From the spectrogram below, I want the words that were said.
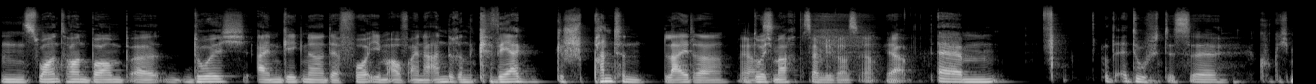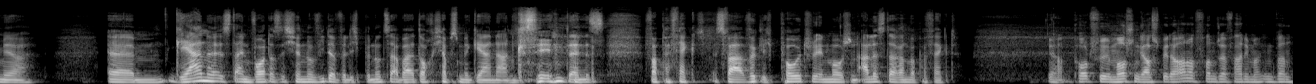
einen Swanton Bomb äh, durch einen Gegner, der vor ihm auf einer anderen quergespannten Leiter ja, durchmacht. Sammy war's, ja. Ja. Ähm, du, das äh, gucke ich mir ähm, gerne ist ein Wort, das ich hier nur widerwillig benutze, aber doch, ich habe es mir gerne angesehen, denn es war perfekt. Es war wirklich Poetry in Motion. Alles daran war perfekt. Ja, Poetry in Motion gab es später auch noch von Jeff Hardy mal irgendwann.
